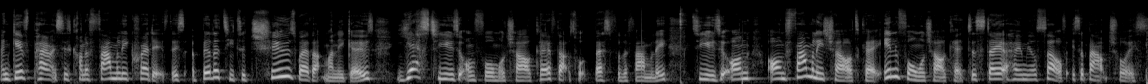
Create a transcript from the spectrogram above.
and give parents this kind of family credit, this ability to choose where that money goes. Yes, to use it on formal childcare if that's what's best for the family, to use it on on family childcare, informal childcare, to stay at home yourself. It's about choice.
